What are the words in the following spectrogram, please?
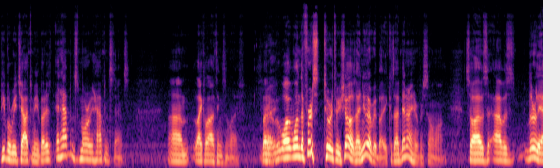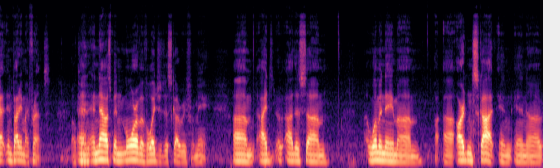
people reach out to me, but it, it happens more happenstance, um, like a lot of things in life. But Right. uh, well, one of the first two or three shows, I knew everybody because I've been out here for so long. So I was I was literally inviting my friends, okay. and and now it's been more of a voyage of discovery for me. Um, I uh, this um, woman named um, uh, Arden Scott in in uh,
